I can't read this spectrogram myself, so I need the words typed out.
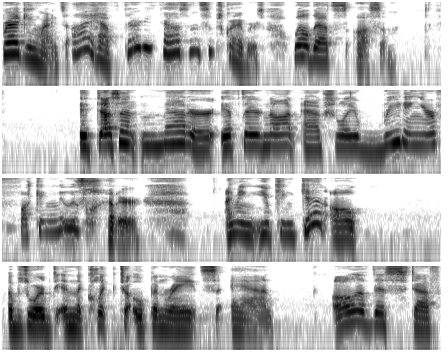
bragging rights. I have 30,000 subscribers. Well, that's awesome. It doesn't matter if they're not actually reading your fucking newsletter. I mean, you can get all absorbed in the click to open rates and all of this stuff.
